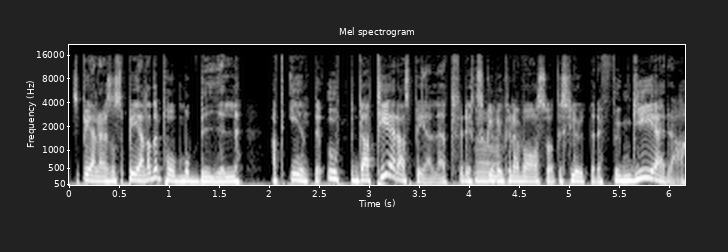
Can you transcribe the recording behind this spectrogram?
spelare som spelade på mobil att inte uppdatera spelet, för det skulle kunna vara så att det slutade fungera.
